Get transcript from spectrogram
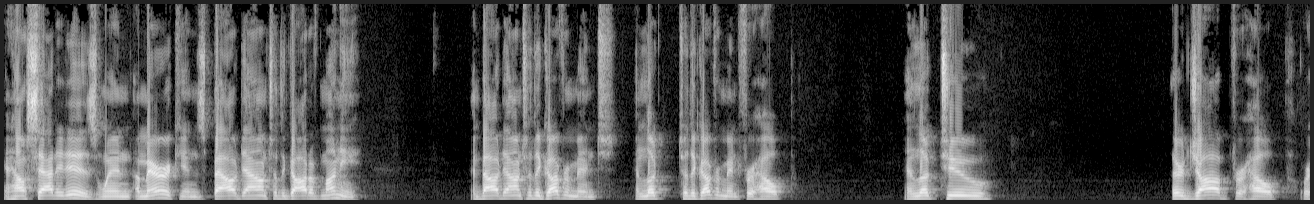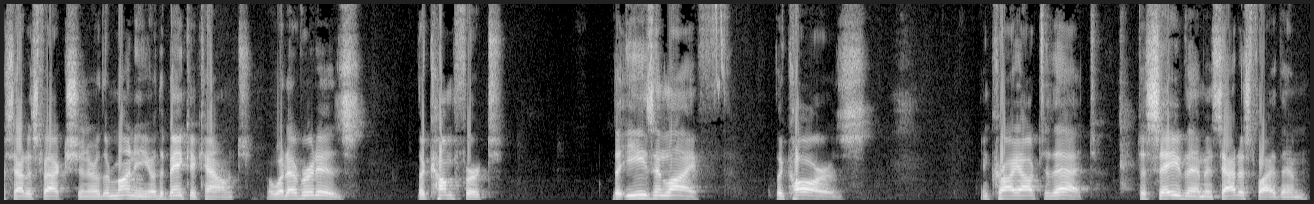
And how sad it is when Americans bow down to the God of money and bow down to the government and look to the government for help and look to their job for help or satisfaction or their money or the bank account or whatever it is, the comfort, the ease in life, the cars, and cry out to that to save them and satisfy them.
